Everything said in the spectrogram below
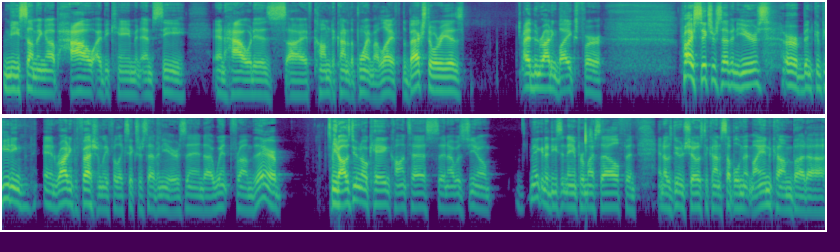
me summing up how I became an MC and how it is I've come to kind of the point in my life. The backstory is I've been riding bikes for probably six or seven years, or been competing and riding professionally for like six or seven years. And I went from there, you know, I was doing okay in contests and I was, you know, making a decent name for myself and, and I was doing shows to kind of supplement my income. But, uh,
